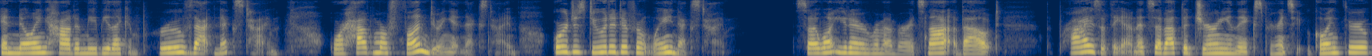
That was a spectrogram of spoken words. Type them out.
and knowing how to maybe like improve that next time or have more fun doing it next time or just do it a different way next time. So I want you to remember it's not about the prize at the end, it's about the journey and the experience that you're going through.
